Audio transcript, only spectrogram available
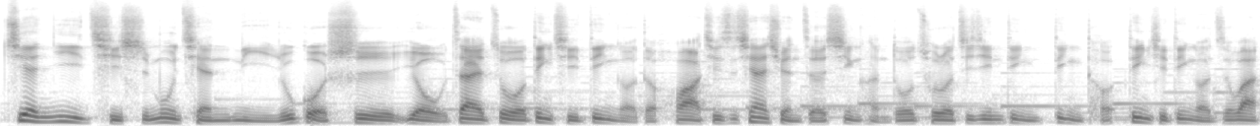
建议，其实目前你如果是有在做定期定额的话，其实现在选择性很多，除了基金定定投定期定额之外，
